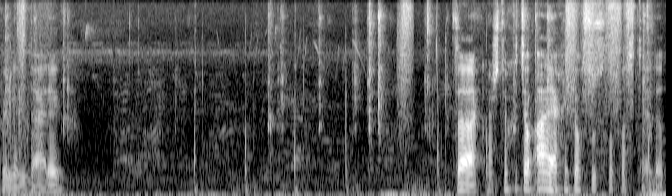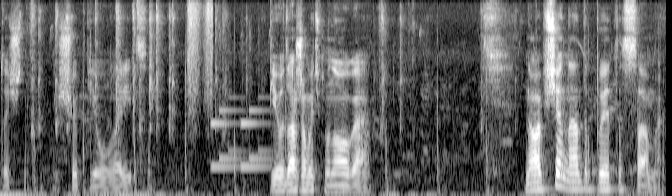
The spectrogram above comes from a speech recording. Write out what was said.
Календарик. Так, а что хотел? А, я хотел сусло поставить, да, точно. Еще пиво варится. Пива должно быть много. Но вообще надо бы это самое.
